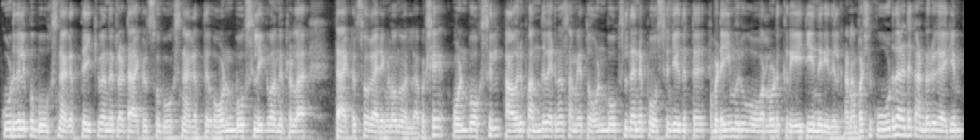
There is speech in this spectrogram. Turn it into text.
കൂടുതൽ ഇപ്പോൾ ബോക്സിനകത്തേക്ക് വന്നിട്ടുള്ള ടാക്കിൾസോ ബോക്സിനകത്ത് ഓൺ ബോക്സിലേക്ക് വന്നിട്ടുള്ള ടാക്കിൾസോ കാര്യങ്ങളൊന്നും അല്ല. പക്ഷേ ഓൺ ബോക്സിൽ ആ ഒരു പന്ത് വരുന്ന സമയത്ത് ഓൺ ബോക്സിൽ തന്നെ പോസ്റ്റ് ചെയ്തിട്ട് അവിടെയും ഒരു ഓവർലോഡ് ക്രിയേറ്റ് ചെയ്യുന്ന രീതിയിൽ കാണാം. പക്ഷേ കൂടുതലായിട്ട് കണ്ട ഒരു കാര്യം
